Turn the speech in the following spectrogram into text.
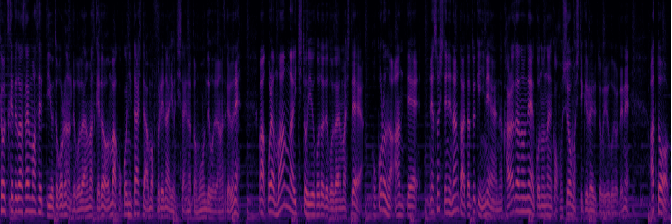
気をつけてくださいませっていうところなんでございますけどまあここに対してはあんま触れないようにしたいなと思うんでございますけどね。まあこれは万が一ということでございまして心の安定ねそしてね何かあった時にねあの体のねこの何か保証もしてくれるということでね。あと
